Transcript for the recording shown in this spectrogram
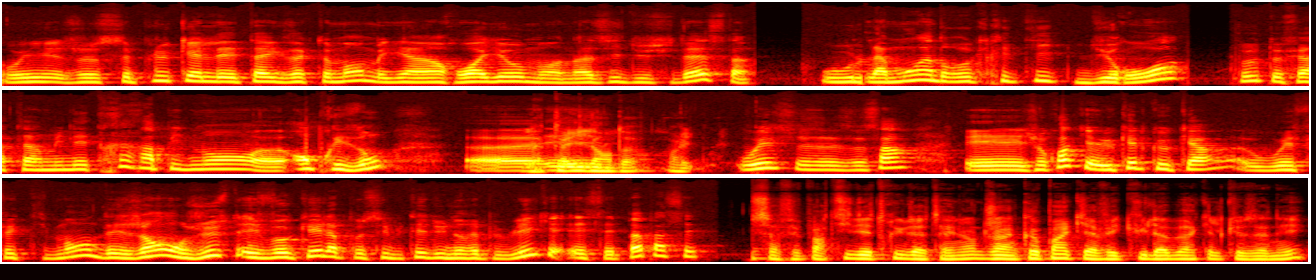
Oui, je ne sais plus quel état exactement, mais il y a un royaume en Asie du Sud-Est où la moindre critique du roi peut te faire terminer très rapidement euh, en prison. Euh, la Thaïlande, oui. Oui, c'est ça. Et je crois qu'il y a eu quelques cas où effectivement des gens ont juste évoqué la possibilité d'une république et c'est pas passé. Ça fait partie des trucs de la Thaïlande. J'ai un copain qui a vécu là-bas quelques années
